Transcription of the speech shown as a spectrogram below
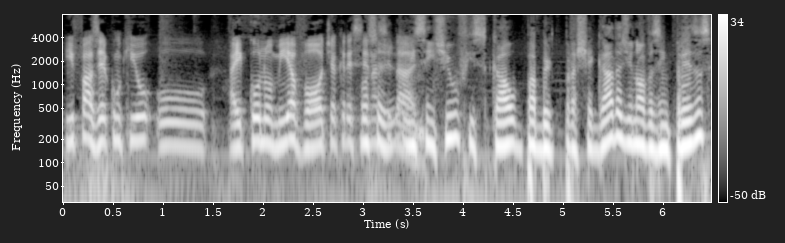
e fazer com que o, o- a economia volte a crescer Ou na seja, o cidade. incentivo fiscal para a chegada de novas empresas,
